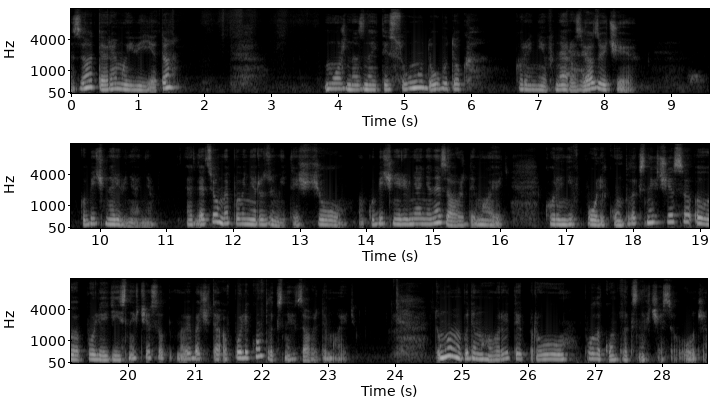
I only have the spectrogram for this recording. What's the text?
за теоремою Вієта можна знайти суму добуток коренів, не розв'язуючи кубічне рівняння. Для цього ми повинні розуміти, що кубічні рівняння не завжди мають корені в полі комплексних чисел, в полі дійсних чисел, вибачте, а в полі комплексних завжди мають. Тому ми будемо говорити про поле комплексних чисел. Отже,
